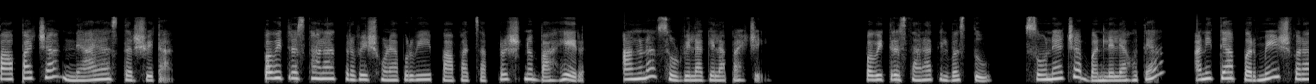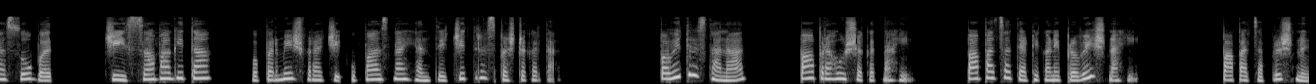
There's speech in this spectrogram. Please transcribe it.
पापाच्या न्यायास दर्शवितात. पवित्र स्थानात प्रवेश होण्यापूर्वी पापाचा प्रश्न बाहेर अंगणात सोडविला गेला पाहिजे. पवित्र स्थानातील वस्तू सोन्याच्या बनलेल्या होत्या आणि त्या परमेश्वरासोबत जी सहभागिता व परमेश्वराची उपासना ह्यांचे चित्र स्पष्ट करतात. पवित्र स्थानात पाप राहू शकत नाही. पापाचा त्या ठिकाणी प्रवेश नाही. पापाचा प्रश्न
